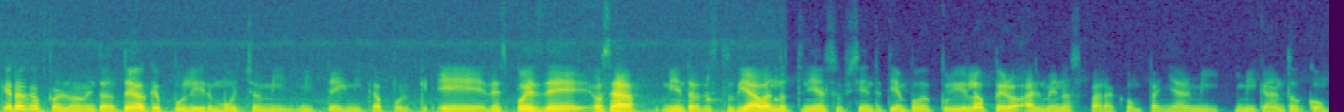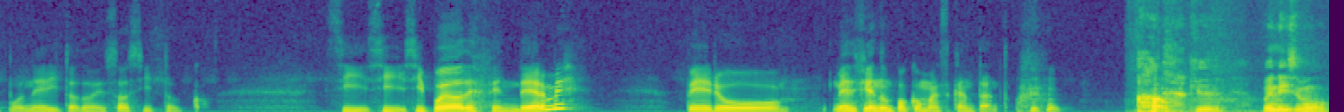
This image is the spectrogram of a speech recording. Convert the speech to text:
Creo que por el momento no. Tengo que pulir mucho mi, mi técnica porque eh, después de, o sea, mientras estudiaba no tenía el suficiente tiempo de pulirlo, pero al menos para acompañar mi, mi canto, componer y todo eso, sí toco. Sí, sí, sí puedo defenderme, pero me defiendo un poco más cantando. ah, ok. Buenísimo.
